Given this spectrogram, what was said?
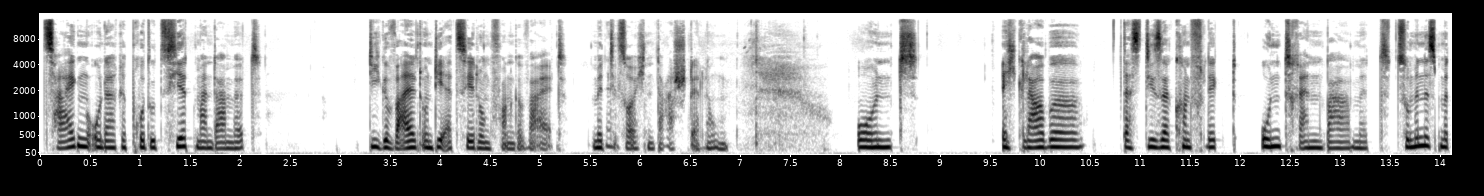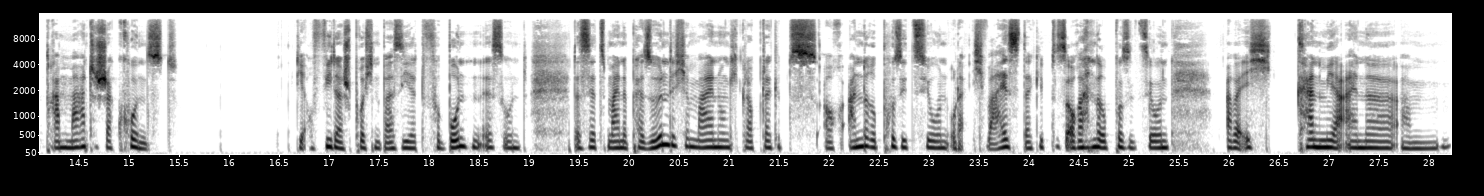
zeigen oder reproduziert man damit die Gewalt und die Erzählung von Gewalt mit ja. solchen Darstellungen. Und ich glaube, dass dieser Konflikt untrennbar mit, zumindest mit dramatischer Kunst, die auf Widersprüchen basiert, verbunden ist. Und das ist jetzt meine persönliche Meinung. Ich glaube, da gibt es auch andere Positionen, oder ich weiß, da gibt es auch andere Positionen, aber ich kann mir eine ähm,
